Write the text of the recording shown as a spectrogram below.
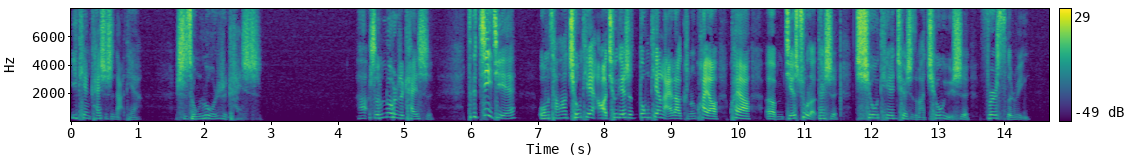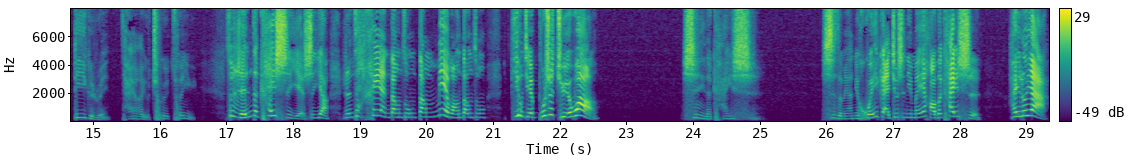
一天开始是哪天啊？是从落日开始。好，从落日开始，这个季节我们常常秋天啊，秋天是冬天来了，可能快要快要呃结束了，但是秋天却是什么？秋雨是 first rain，第一个 rain 才要有春春雨。所以人的开始也是一样，人在黑暗当中，当灭亡当中，弟兄姐不是绝望，是你的开始，是怎么样？你悔改就是你美好的开始，哈利路亚！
